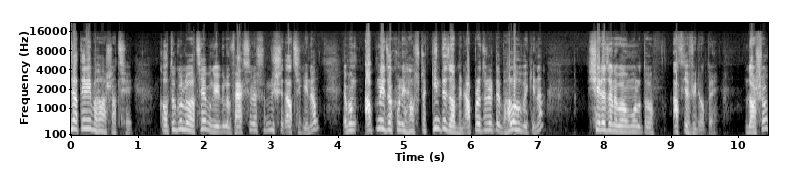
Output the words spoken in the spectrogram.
জাতেরই হাঁস আছে? কতগুলো আছে এবং এগুলো ভ্যাকসিনেশন নিশ্চিত আছে কিনা? এবং আপনি যখন এই হাঁসটা কিনতে যাবেন, আপনার জন্য এটা ভালো হবে কিনা? সেটা জানাব মূলত আজকের ভিডিওতে। দর্শক,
